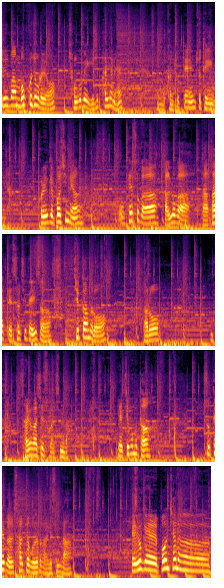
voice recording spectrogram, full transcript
일반 목구적으로요 1928년에 어, 건축된 주택입니다. 그리고 여기 보시면 폐수가 난로가 다 밖에 설치되어 있어 직관으로 바로 사용하실 수가 있습니다. 예, 지금부터 주택을 살펴보도록 하겠습니다. 예, 요게 본체는 한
